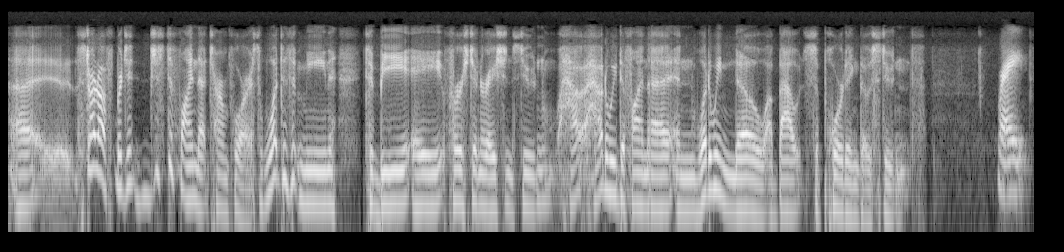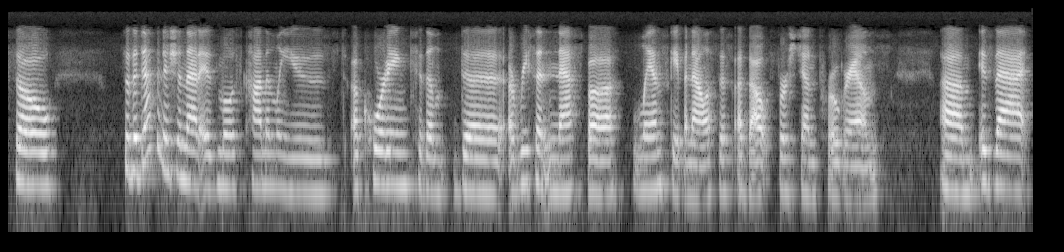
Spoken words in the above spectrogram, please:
Uh, start off, Bridget, just define that term for us. What does it mean to be a first generation student? How, how do we define that, and what do we know about supporting those students? Right. So, so the definition that is most commonly used, according to the, the a recent NASPA landscape analysis about first gen programs, um, is that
